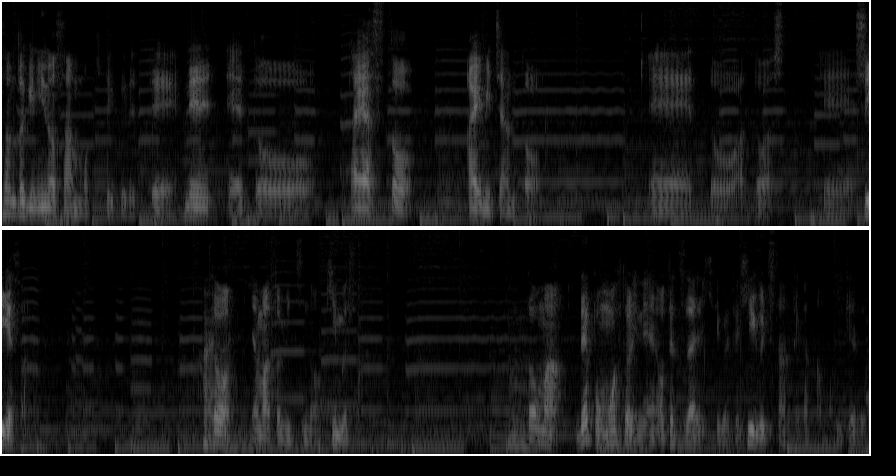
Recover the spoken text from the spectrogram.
その時ニノさんも来てくれてでえっ、とたやすとあゆみちゃんとえっ、とあとはしえーしげさんと、はい。大和道のキムさんうん。と、まあ、デポもう一人ねお手伝いで来てくれて樋口さんって方もいてるんで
